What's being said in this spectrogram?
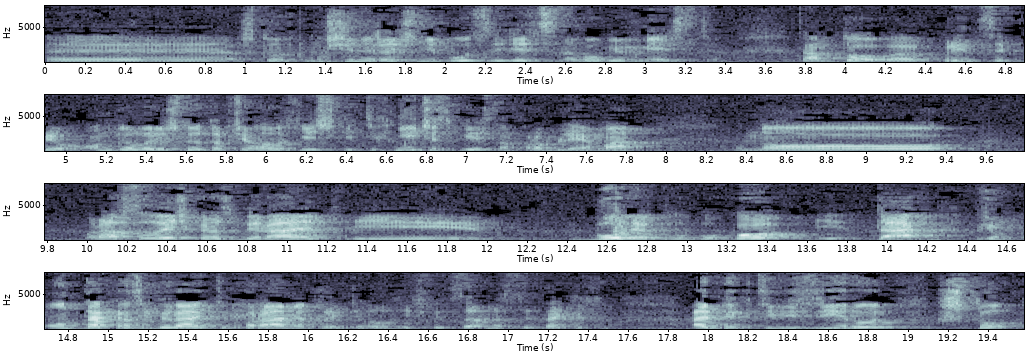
э, что мужчины и женщины будут сидеть в синагоге вместе. Там то, э, в принципе, он говорит, что это вообще галактически технически есть там проблема, но Раф Соловейчик разбирает и более глубоко, и так, причем он так разбирает эти параметры, эти галактические ценности, так их объективизирует, что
